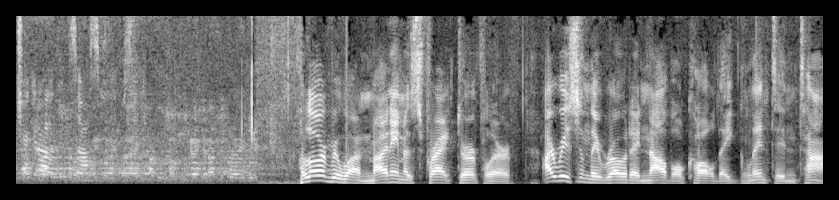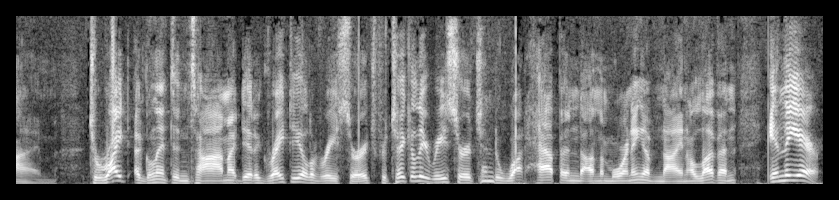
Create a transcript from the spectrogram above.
check it out. It's awesome. Hello, everyone. My name is Frank Derfler. I recently wrote a novel called A Glint in Time. To write A Glint in Time, I did a great deal of research, particularly research into what happened on the morning of 9 11 in the air,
